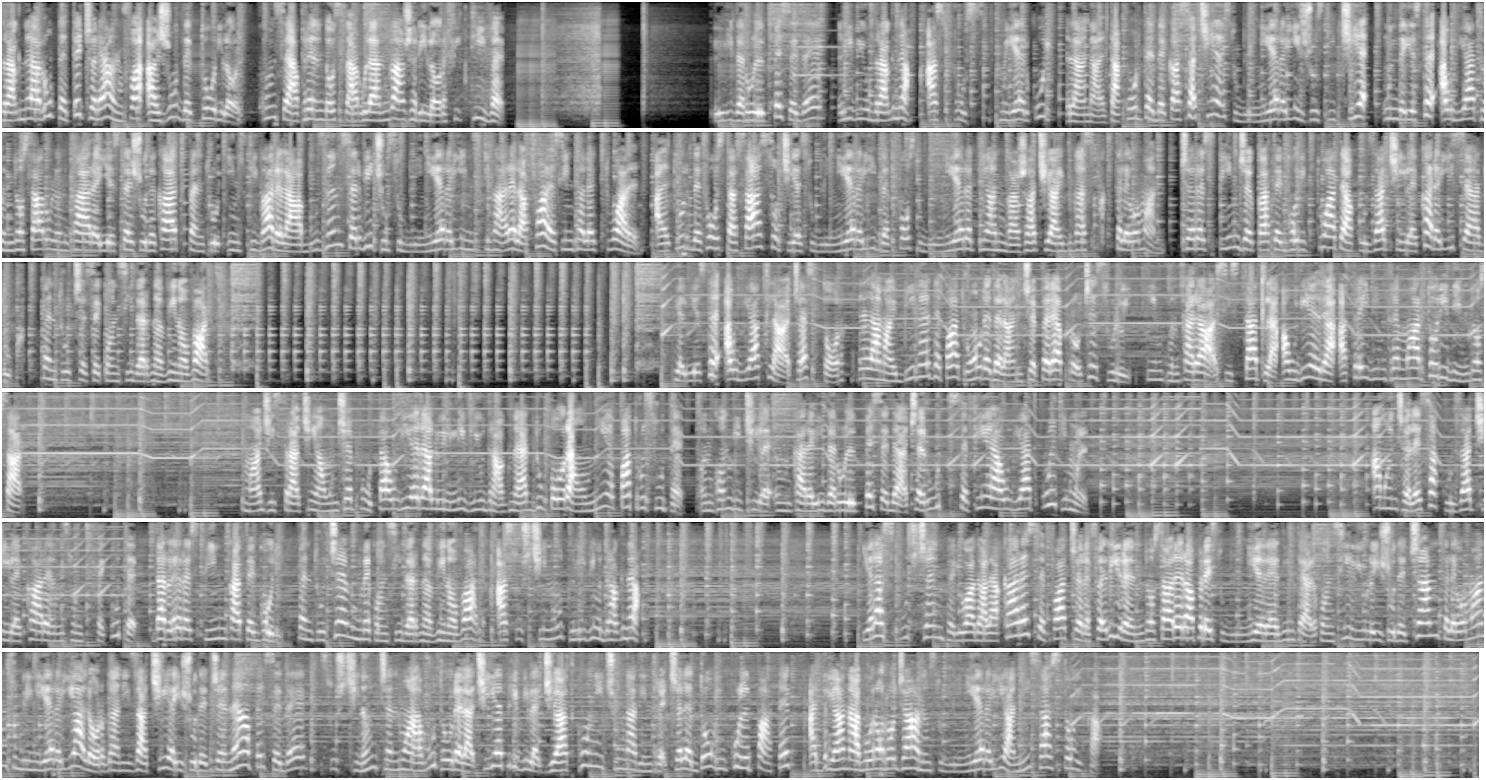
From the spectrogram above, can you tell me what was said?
Dragnea rupe tecerea în fața judecătorilor, cum se aprend dosarul angajărilor fictive. Liderul PSD, Liviu Dragnea, a spus, miercuri, la înalta curte de casacie sublinierei justiție, unde este audiat în dosarul în care este judecat pentru instigare la abuz în serviciu sublinierei instigare la fals intelectual, alături de fosta sa socie sublinierei de fost subliniere ti angajații ai Gasp Teleorman, ce respinge categoric toate acuzațiile care îi se aduc, pentru ce se consider nevinovat. El este audiat la acest or, la mai bine de patru ore de la începerea procesului, timp în care a asistat la audierea a trei dintre martorii din dosar. Magistracii au început audierea lui Liviu Dragnea după ora 1400, în condițiile în care liderul PSD a cerut să fie audiat ultimul. Am înțeles acuzațiile care îmi sunt făcute, dar le resping categorii, pentru ce me consider nevinovat, a susținut Liviu Dragnea. El a spus că în perioada la care se face referire în dosar era presubliniere dinte al Consiliului Județean Teleorman sublinierei al organizației județene a PSD, susținând că nu a avut o relație privilegiat cu niciuna dintre cele două inculpate, Adriana Bororogeanu sublinierei Anisa Stoica.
